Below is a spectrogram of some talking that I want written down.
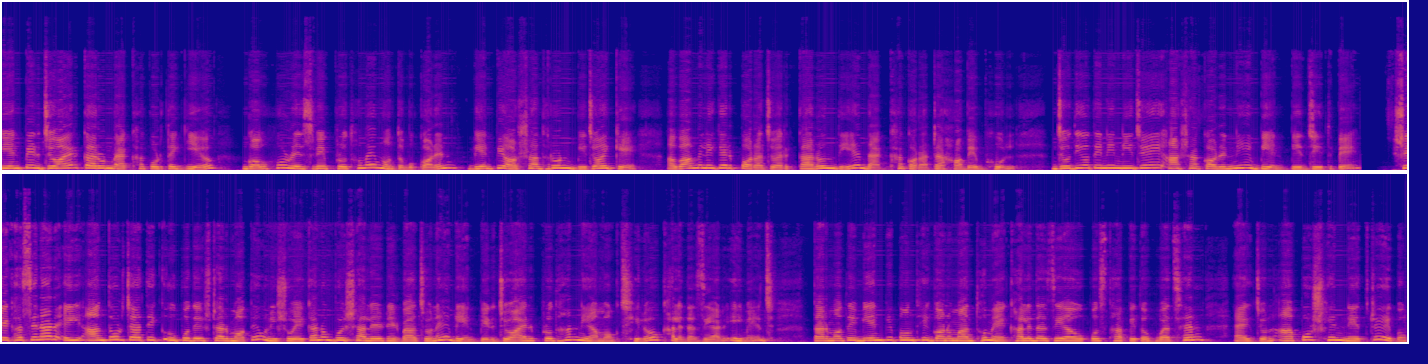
বিএনপির জয়ের কারণ ব্যাখ্যা করতে গিয়েও গওহর রিজভি প্রথমেই মন্তব্য করেন, বিএনপি অসাধারণ বিজয়কে আওয়ামী লীগের পরাজয়ের কারণ দিয়ে ব্যাখ্যা করাটা হবে ভুল। যদিও তিনি নিজেই আশা করেননি বিএনপি জিতবে। শেখ হাসিনার এই আন্তর্জাতিক উপদেষ্টার মতে উনিশশো একানব্বই সালের নির্বাচনে বিএনপির জয়ের প্রধান নিয়ামক ছিল খালেদা জিয়ার ইমেজ। তার মতে বিএনপিপন্থী গণমাধ্যমে খালেদা জিয়া উপস্থাপিত হয়েছেন একজন আপোষহীন নেত্রী এবং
